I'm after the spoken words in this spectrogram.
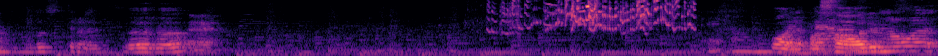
Ah, lustroso. Aham. É. É, Olha, cortar, passar óleo não é.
